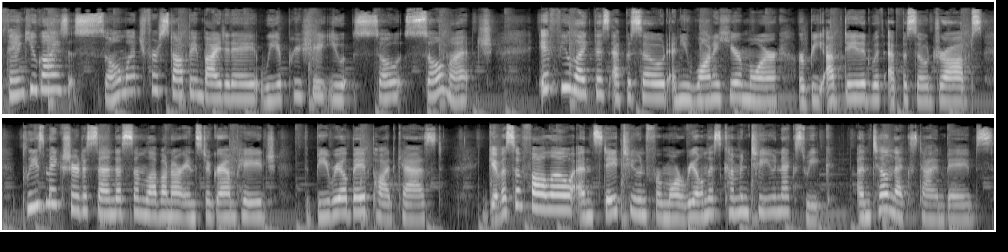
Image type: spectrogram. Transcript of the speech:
Thank you guys so much for stopping by today. We appreciate you so, so much. If you like this episode and you want to hear more or be updated with episode drops, please make sure to send us some love on our Instagram page, the Be Real Babe Podcast. Give us a follow and stay tuned for more realness coming to you next week. Until next time, babes.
